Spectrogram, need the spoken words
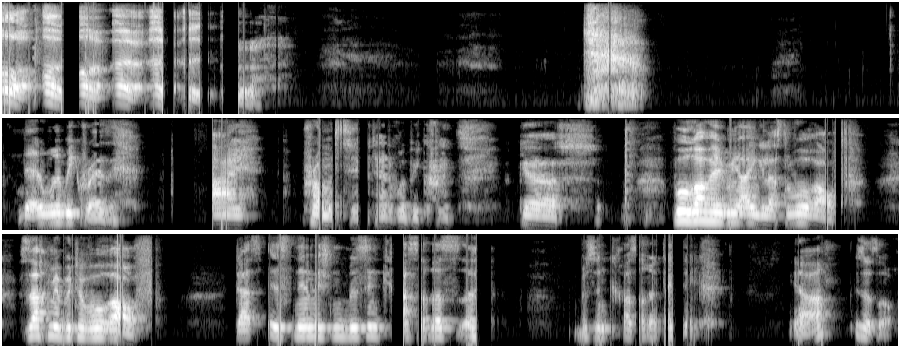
oh, oh, oh, äh, äh, äh. That will be crazy. I promise you, that will be crazy. Gott. Worauf habe ich mich eingelassen? Worauf? Sag mir bitte worauf. Das ist nämlich ein bisschen krasseres, äh, bisschen krassere Technik. Ja, ist es auch.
